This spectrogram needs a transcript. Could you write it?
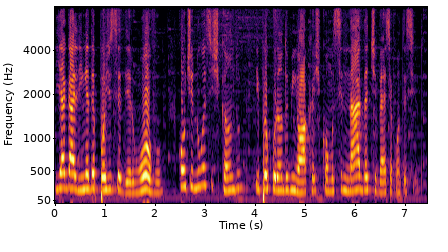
e a galinha, depois de ceder um ovo, continua ciscando e procurando minhocas como se nada tivesse acontecido.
